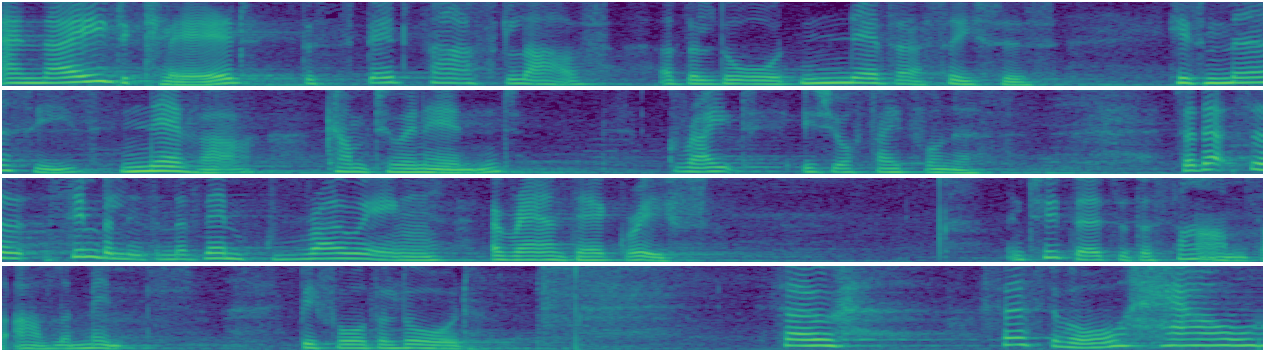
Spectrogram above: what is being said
and they declared, The steadfast love of the Lord never ceases, His mercies never come to an end. Great is your faithfulness. So that's a symbolism of them growing around their grief. And two thirds of the Psalms are laments before the Lord. So, first of all, how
